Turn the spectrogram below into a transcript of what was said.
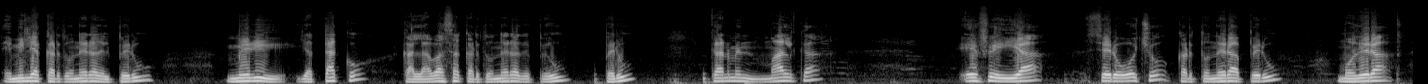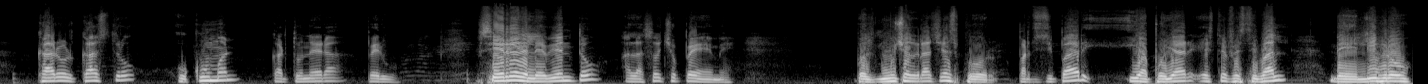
Emilia Cartonera del Perú, Mary Yataco, Calabaza Cartonera de Perú, Perú Carmen Malca, FIA 08 Cartonera Perú, modera Carol Castro, Ucuman, Cartonera Perú. Cierre del evento a las 8 pm. Pues muchas gracias por participar y apoyar este festival de libro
